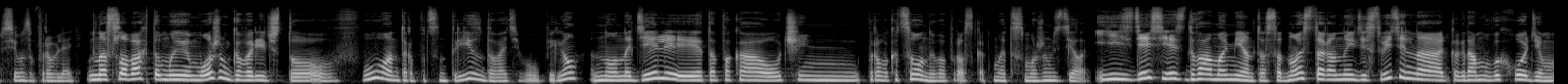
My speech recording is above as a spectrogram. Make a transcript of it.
всем заправлять. На словах-то мы можем говорить, что фу, антропоцентризм, давайте его уберем. Но на деле это пока очень провокационный вопрос, как мы это сможем сделать. И здесь есть два момента. С одной стороны, действительно, когда мы выходим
